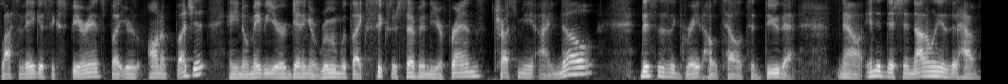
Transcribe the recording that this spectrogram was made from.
Las Vegas experience, but you're on a budget and you know, maybe you're getting a room with like six or seven of your friends, trust me, I know this is a great hotel to do that. Now, in addition, not only does it have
